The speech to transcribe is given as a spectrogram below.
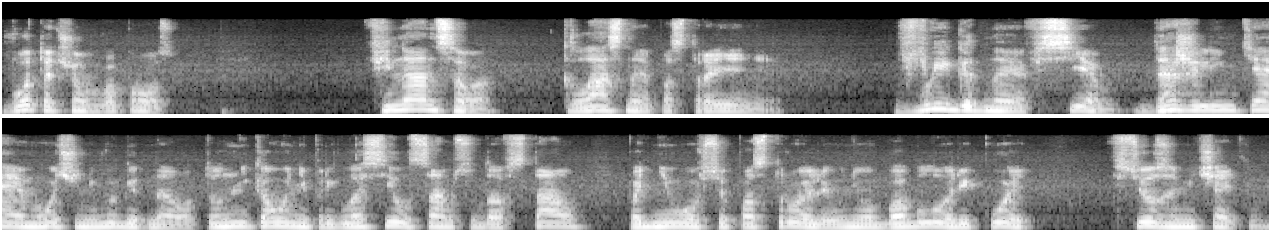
Вот о чем вопрос. Финансово классное построение. Выгодное всем. Даже лентяям очень выгодно. Вот он никого не пригласил, сам сюда встал, под него все построили, у него бабло рекой. Все замечательно.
